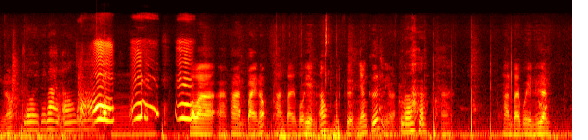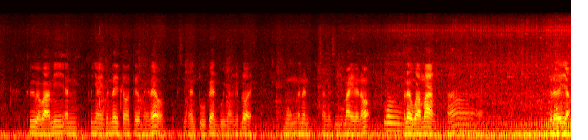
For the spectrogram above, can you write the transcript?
นี่เนาะโดยไปบ้างเอามาเพราะว่าอ่าผ่านไปเนาะผ่านไปบ่เห็นเอ้ามันเกิดหยังขึ้นนี่วะบ่ อ่า ผ่านไปบ่เห็นเฮือน คือแบบว่ามีอันผู้ใหญ่เพิ่นได้ต่อเติมให้แล้วสิอันปูแป้นปูหยังเรียบร้อย มุงอันนั้นสังกะสีใหม่แล้วเนาะโดยบ่แล้วว่ามั่งอ้าวก็เลยอยาก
